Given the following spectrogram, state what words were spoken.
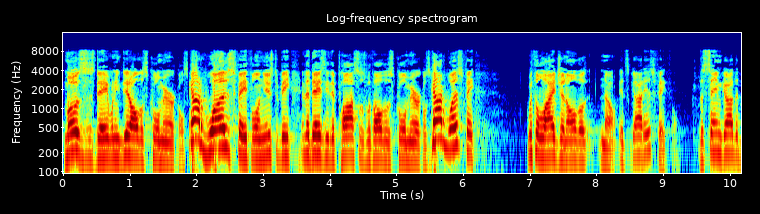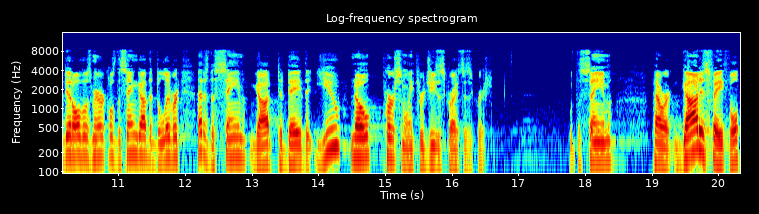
Moses' day when he did all those cool miracles. God was faithful and used to be in the days of the apostles with all those cool miracles. God was faithful with Elijah and all those. No, it's God is faithful. The same God that did all those miracles, the same God that delivered, that is the same God today that you know personally through Jesus Christ as a Christian. With the same power. God is faithful.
